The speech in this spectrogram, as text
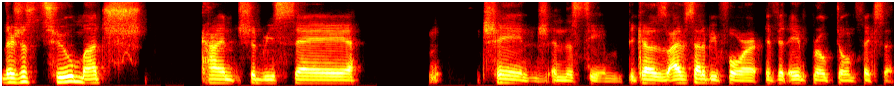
there's just too much kind should we say change in this team because I've said it before if it ain't broke don't fix it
